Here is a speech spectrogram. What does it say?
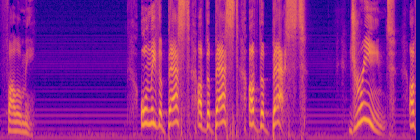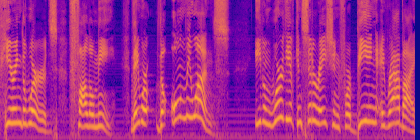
follow me. Only the best of the best of the best dreamed of hearing the words, Follow me. They were the only ones even worthy of consideration for being a rabbi,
